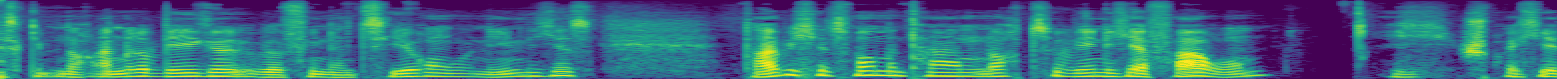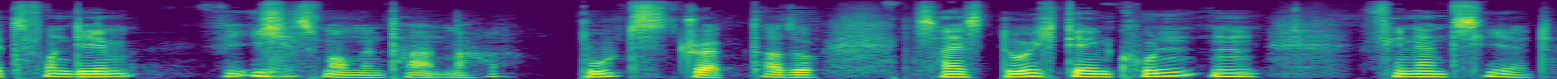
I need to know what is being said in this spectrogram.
Es gibt noch andere Wege über Finanzierung und ähnliches. Da habe ich jetzt momentan noch zu wenig Erfahrung. Ich spreche jetzt von dem, wie ich es momentan mache. Bootstrapped, also das heißt durch den Kunden finanziert.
